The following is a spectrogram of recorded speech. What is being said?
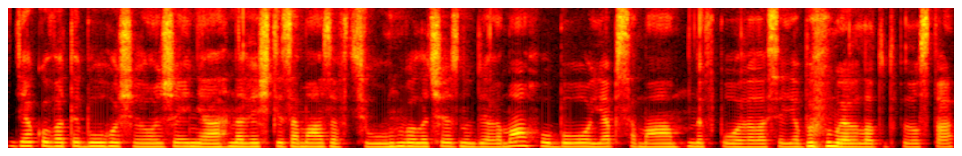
Дякувати Богу, що Женя нарешті замазав цю величезну дірамаху, бо я б сама не впоралася, я би вмерла тут просто.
